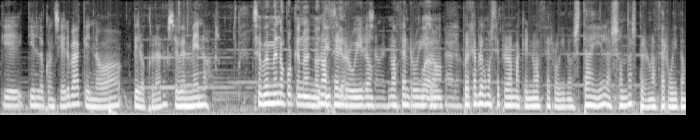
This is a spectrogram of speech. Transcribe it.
que quien lo conserva que no, pero claro, se ven menos. Se ve menos porque no es No noticia. hacen ruido, no hacen ruido. Claro. Por ejemplo, como este programa que no hace ruido. Está ahí en las ondas, pero no hace ruido.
